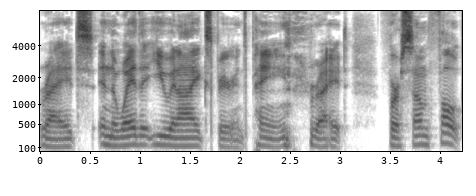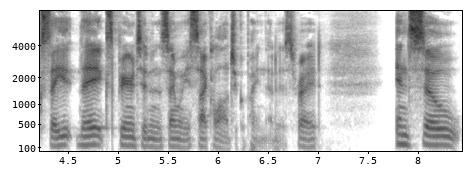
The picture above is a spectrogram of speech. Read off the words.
Right? In the way that you and I experience pain, right? For some folks, they they experience it in the same way psychological pain that is, right? And so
